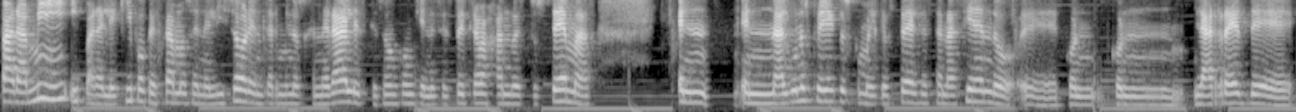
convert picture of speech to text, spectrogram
Para mí y para el equipo que estamos en el ISOR en términos generales, que son con quienes estoy trabajando estos temas, en, algunos proyectos como el que ustedes están haciendo eh, con, la red de,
